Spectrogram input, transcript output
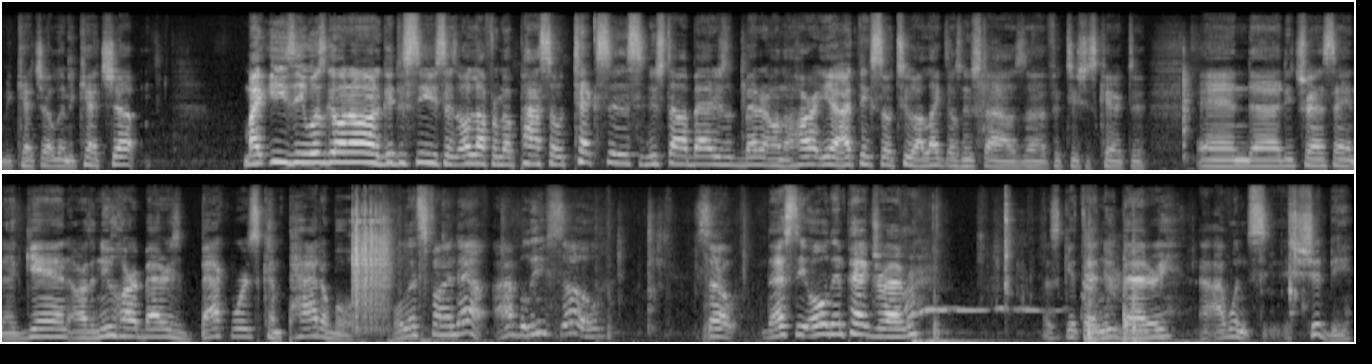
Let me catch up, let me catch up. Mike Easy, what's going on? Good to see you. Says Hola from El Paso, Texas. New style batteries look better on the Hart. Yeah, I think so too. I like those new styles. Uh, fictitious character. And uh, D-Trans saying again, are the new Hart batteries backwards compatible? Well, let's find out. I believe so. So that's the old impact driver. Let's get that new battery. I, I wouldn't see, it should be.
